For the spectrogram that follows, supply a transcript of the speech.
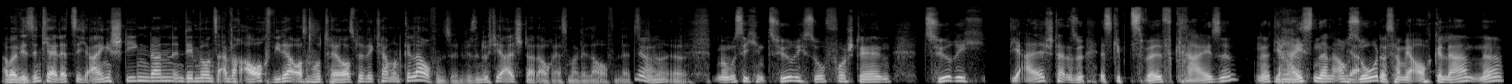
Aber wir sind ja letztlich eingestiegen dann, indem wir uns einfach auch wieder aus dem Hotel rausbewegt haben und gelaufen sind. Wir sind durch die Altstadt auch erstmal gelaufen letztlich. Ja. Ne? Man muss sich in Zürich so vorstellen, Zürich, die Altstadt, also es gibt zwölf Kreise, ne? die Ja. heißen dann auch Ja. so, das haben wir auch gelernt. Ne?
